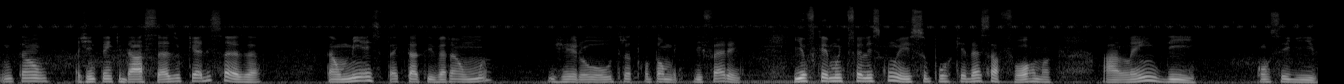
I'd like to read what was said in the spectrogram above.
Então, a gente tem que dar a César o que é de César. Então, minha expectativa era uma, gerou outra totalmente diferente. E eu fiquei muito feliz com isso, porque dessa forma, além de conseguir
